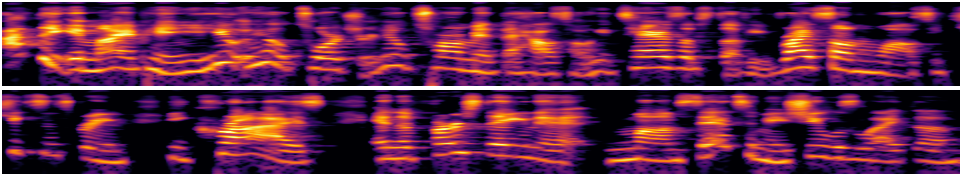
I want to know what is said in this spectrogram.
I think, in my opinion, he'll, he'll torture, he'll torment the household. He tears up stuff, he writes on walls, he kicks and screams, he cries. And the first thing that mom said to me, she was like, um,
